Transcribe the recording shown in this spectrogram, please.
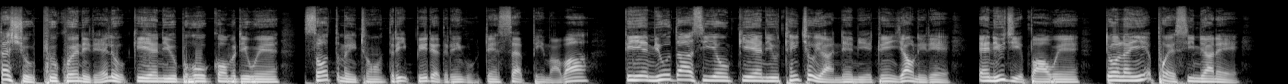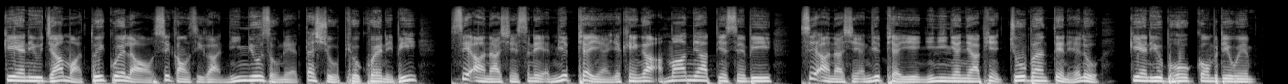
တက်ရှုဖြိုခွဲနေတယ်လို့ KNU ဗဟိုကော်မတီဝင်စောတမိန်ထွန်းသတိပေးတဲ့သတင်းကိုတင်ဆက်ပေးမှာပါ။ကရင်မျိုးသားစီယုံ KNU ထိန်းချုပ်ရာနယ်မြေအတွင်းရောက်နေတဲ့ NUG အပါအဝင်တော်လှန်ရေးအဖွဲ့အစည်းများနဲ့ KNU ကြားမှာသွေးကွဲလာအောင်စစ်ကောင်စီကနှီးမျိုးစုံနဲ့တက်ရှုဖြိုခွဲနေပြီးစစ်အာဏာရှင်စနစ်အမြင့်ဖြတ်ရန်ရခိုင်ကအမှားများပြင်ဆင်ပြီးစစ်အာဏာရှင်အမြင့်ဖြတ်ရေးညီညီညာညာဖြင့်ကြိုးပမ်းတင်တယ်လို့ KNU ဗဟိုကော်မတီဝင်ပ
